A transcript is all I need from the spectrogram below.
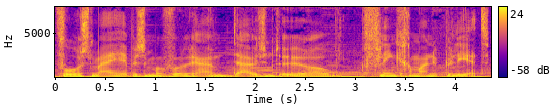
Volgens mij hebben ze me voor ruim 1000 euro flink gemanipuleerd.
